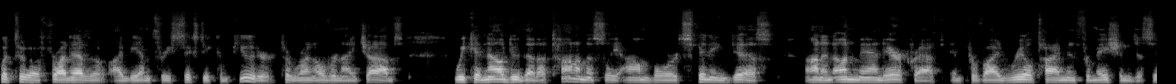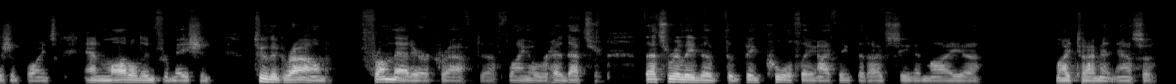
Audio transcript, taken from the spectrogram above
put to a front end of IBM 360 computer to run overnight jobs. We can now do that autonomously on board spinning disks on an unmanned aircraft and provide real-time information decision points and modeled information to the ground from that aircraft uh, flying overhead. That's that's really the the big cool thing I think that I've seen in my uh, my time at NASA.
